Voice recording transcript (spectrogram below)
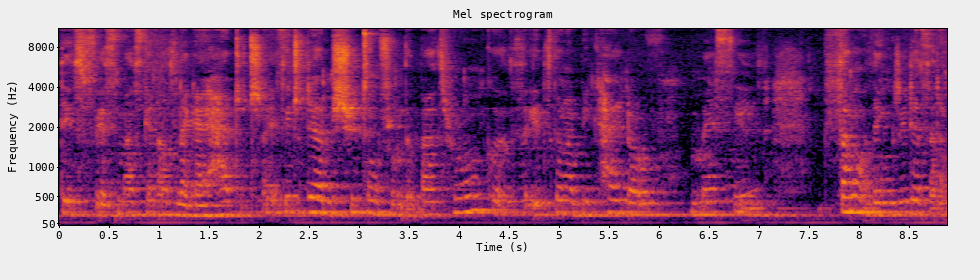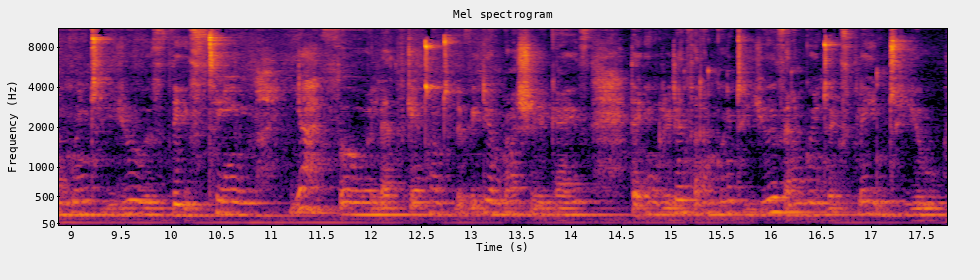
this face mask and I was like I had to try. See today I'm shooting from the bathroom because it's gonna be kind of messy some of the ingredients that I'm going to use they stain yeah so let's get on to the video. I'm going to show you guys the ingredients that I'm going to use and I'm going to explain to you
